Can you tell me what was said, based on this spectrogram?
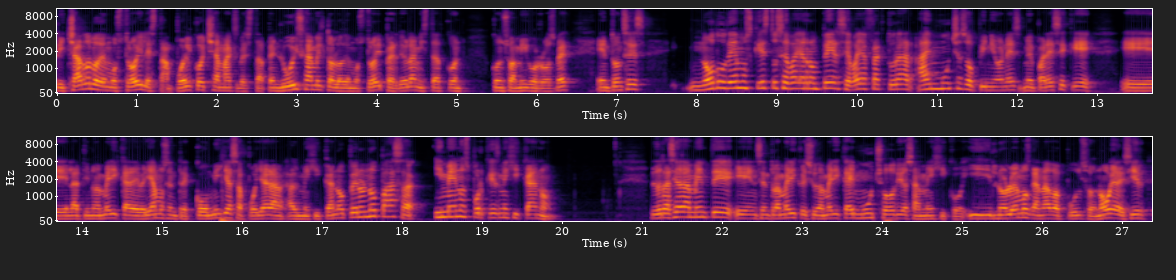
Richardo lo demostró y le estampó el coche a Max Verstappen. Lewis Hamilton lo demostró y perdió la amistad con, con su amigo Rosberg. Entonces, no dudemos que esto se vaya a romper, se vaya a fracturar. Hay muchas opiniones. Me parece que eh, en Latinoamérica deberíamos, entre comillas, apoyar al mexicano, pero no pasa. Y menos porque es mexicano. Desgraciadamente en Centroamérica y Sudamérica hay mucho odio hacia México y no lo hemos ganado a pulso. No voy a decir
